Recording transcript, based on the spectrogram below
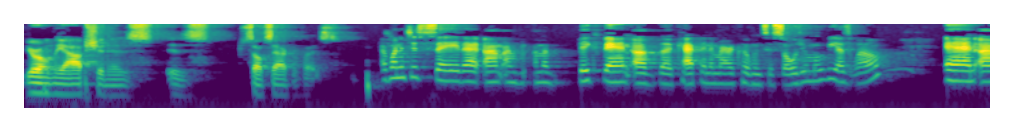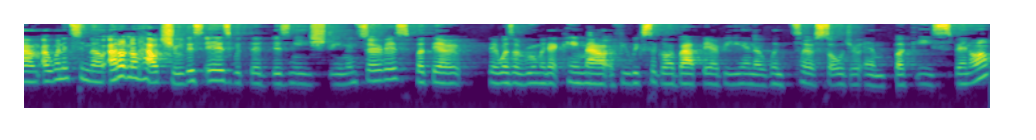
your only option is is self-sacrifice. I wanted to say that um, I'm, I'm a big fan of the Captain America Winter Soldier movie as well. And um, I wanted to know, I don't know how true this is with the Disney streaming service, but there, there was a rumor that came out a few weeks ago about there being a Winter Soldier and Bucky spinoff.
